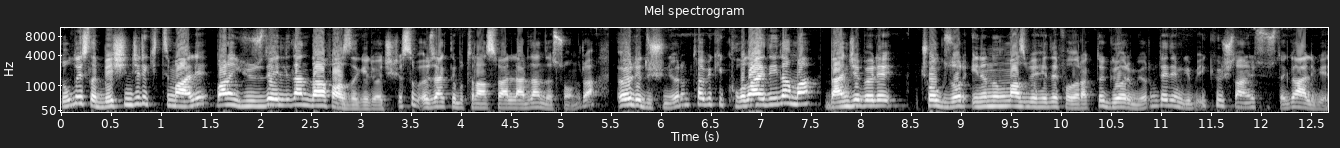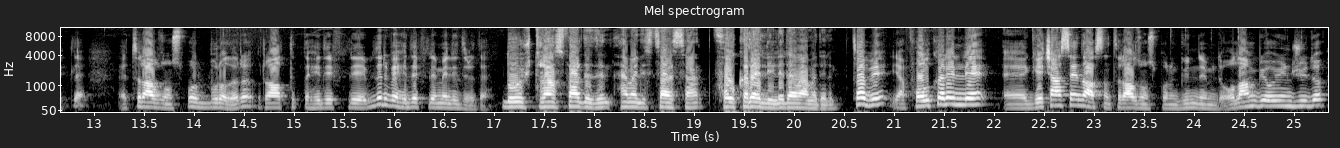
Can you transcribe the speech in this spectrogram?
Dolayısıyla 5.lik ihtimali bana %50'den daha fazla geliyor açıkçası. Özellikle bu transferlerden de sonra. Öyle düşünüyorum. Tabii ki kolay değil ama bence böyle çok zor, inanılmaz bir hedef olarak da görmüyorum. Dediğim gibi 2-3 tane üst üste galibiyetle e, Trabzonspor buraları rahatlıkla hedefleyebilir ve hedeflemelidir de. Doğuş transfer dedin. Hemen istersen Folcarelli ile devam edelim. Tabii ya Folcarelli e, geçen sene de aslında Trabzonspor'un gündeminde olan bir oyuncuydu.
